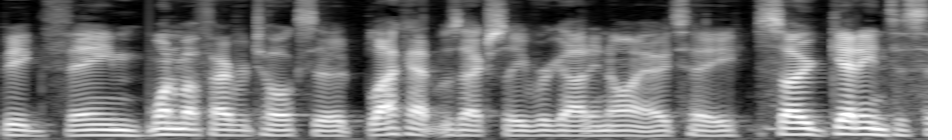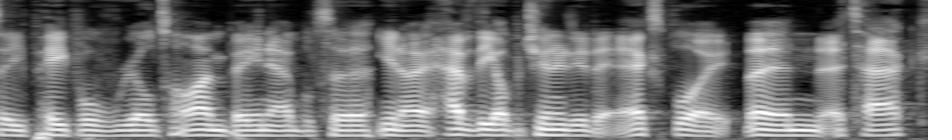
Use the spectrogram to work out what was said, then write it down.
big theme. One of my favorite talks at Black Hat was actually regarding IoT. So getting to see people real time being able to, you know, have the opportunity to exploit and attack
